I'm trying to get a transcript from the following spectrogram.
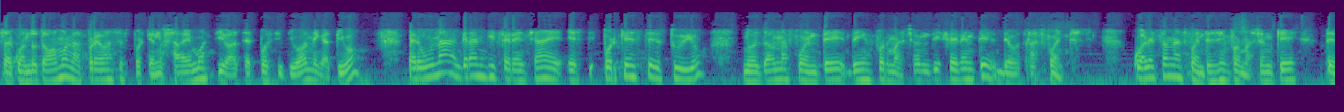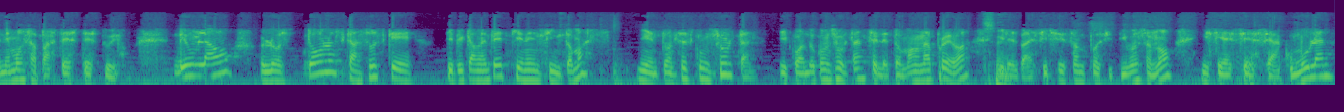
O sea, cuando tomamos las pruebas es porque no sabemos si va a ser positivo o negativo, pero una gran diferencia es este, porque este estudio nos da una fuente de información diferente de otras fuentes. ¿Cuáles son las fuentes de información que tenemos aparte de este estudio? De un lado, los, todos los casos que típicamente tienen síntomas y entonces consultan. Y cuando consultan se le toma una prueba y les va a decir si son positivos o no y si se, se acumulan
